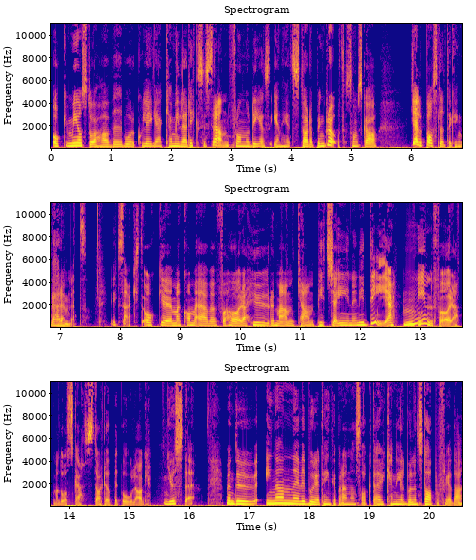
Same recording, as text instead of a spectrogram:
Och med oss då har vi vår kollega Camilla Rexestrand från Nordeas enhet Startup and Growth som ska hjälpa oss lite kring det här ämnet. Exakt, och eh, man kommer även få höra hur man kan pitcha in en idé mm. inför att man då ska starta upp ett bolag. Just det. Men du, innan vi börjar tänkte jag på en annan sak. Det är ju kanelbullens dag på fredag.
